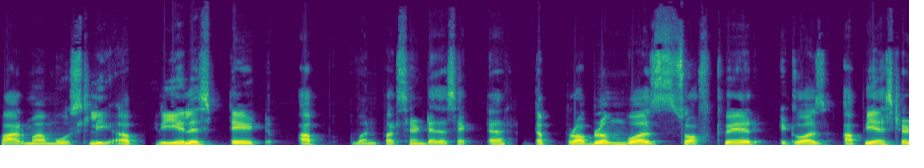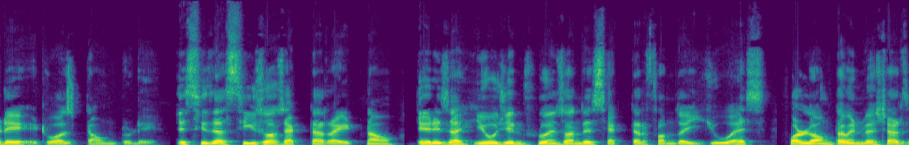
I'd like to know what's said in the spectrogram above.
Pharma mostly up. Real estate up 1% as a sector. The problem was software. It was up yesterday, it was down today. This is a seesaw sector right now. There is a huge influence on this sector from the US. For long term investors,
